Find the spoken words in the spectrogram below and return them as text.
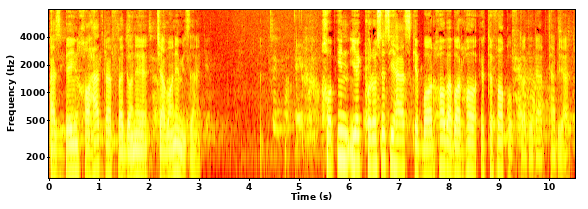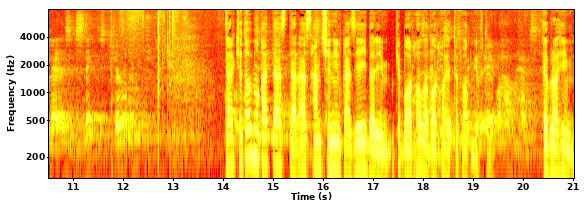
از بین خواهد رفت و دانه جوانه می‌زنه. خب این یک پروسسی هست که بارها و بارها اتفاق افتاده در طبیعت. در کتاب مقدس در اصل همچنین ای داریم که بارها و بارها اتفاق میفته ابراهیم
